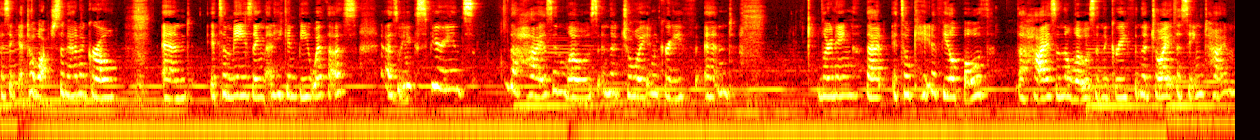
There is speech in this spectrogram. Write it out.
as I get to watch Savannah grow, and it's amazing that He can be with us as we experience the highs and lows and the joy and grief, and learning that it's okay to feel both the highs and the lows and the mm. grief and the joy at the same time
